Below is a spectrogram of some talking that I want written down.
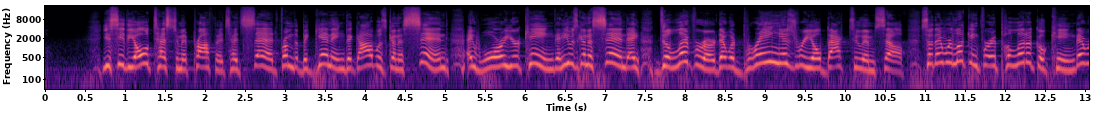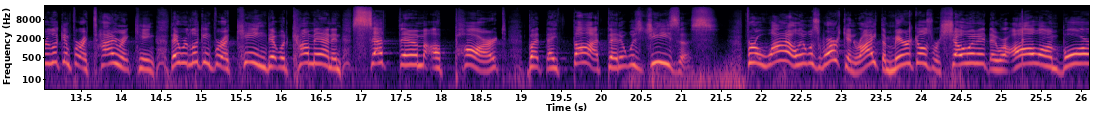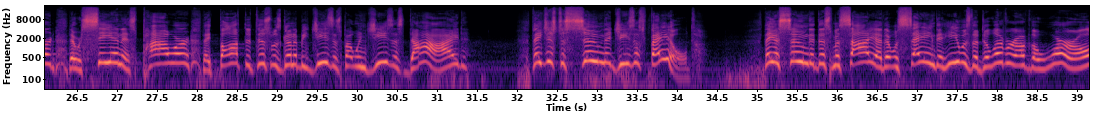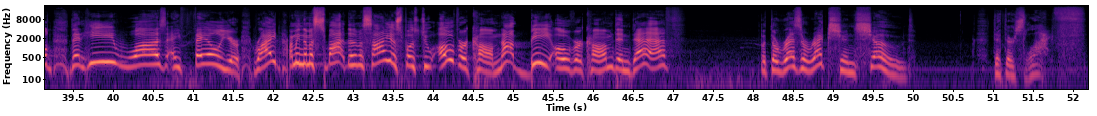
You see, the Old Testament prophets had said from the beginning that God was going to send a warrior king, that he was going to send a deliverer that would bring Israel back to himself. So they were looking for a political king, they were looking for a tyrant king, they were looking for a king that would come in and set them apart, but they thought that it was Jesus for a while it was working, right? The miracles were showing it. They were all on board. They were seeing his power. They thought that this was going to be Jesus. But when Jesus died, they just assumed that Jesus failed. They assumed that this Messiah that was saying that he was the deliverer of the world, that he was a failure, right? I mean, the Messiah, the Messiah is supposed to overcome, not be overcome in death. But the resurrection showed that there's life.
